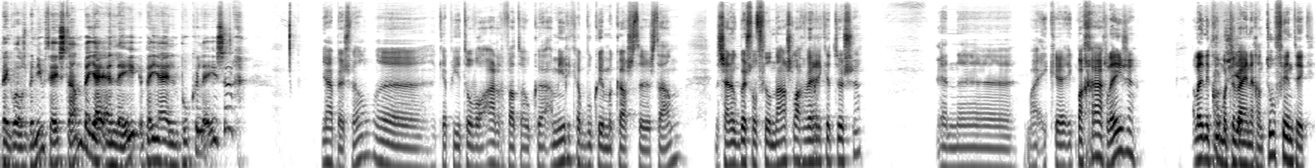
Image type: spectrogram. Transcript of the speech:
ben ik wel eens benieuwd. Hey Stan, ben jij een, le ben jij een boekenlezer? Ja, best wel. Uh, ik heb hier toch wel aardig wat ook uh, Amerika-boeken in mijn kast uh, staan. Er zijn ook best wel veel naslagwerken tussen. En, maar ik, ik mag graag lezen. Alleen ik kom er te weinig aan toe, vind ik.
